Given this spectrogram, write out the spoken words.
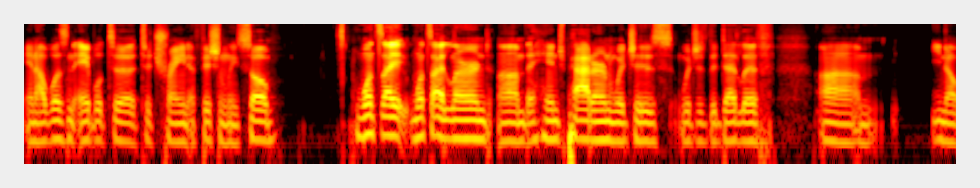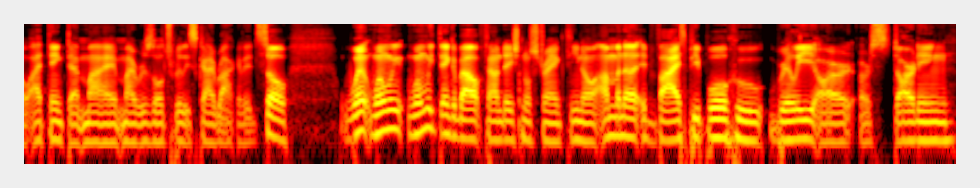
and I wasn't able to to train efficiently. So once I once I learned um, the hinge pattern, which is which is the deadlift, um, you know, I think that my my results really skyrocketed. So when when we when we think about foundational strength, you know, I'm gonna advise people who really are are starting,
